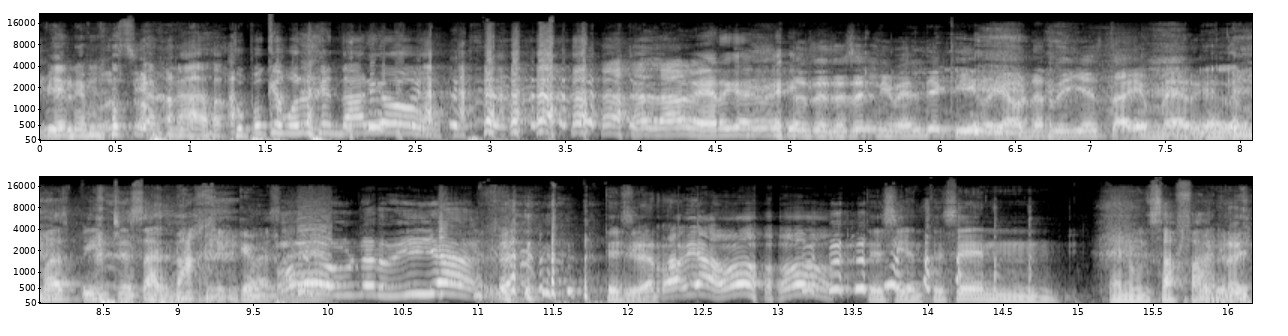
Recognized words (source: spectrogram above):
Bien emocionado. ¡Un Pokémon legendario! a la verga, güey. Entonces, ese es el nivel de aquí, güey. A una ardilla está bien verga. Es lo más pinche salvaje que vas a ver. ¡Oh, una ardilla! Te, ¡Tiene sien- rabia! ¡Oh! oh! te sientes en, en un safari.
